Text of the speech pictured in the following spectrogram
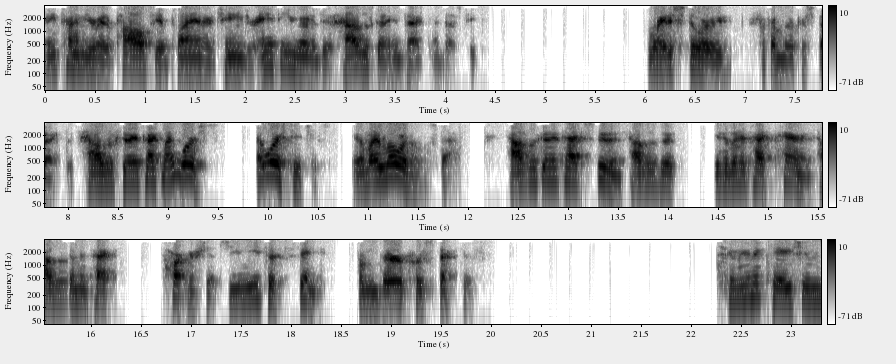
Anytime you're write a policy, a plan, or change, or anything you're going to do, how is this going to impact my best teachers? Write a story from their perspective. How is this going to impact my worst, my worst teachers? You know, my lower level staff. How is this going to impact students? How is it you know, going to impact parents? How is it going to impact partnerships? You need to think from their perspective. Communication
